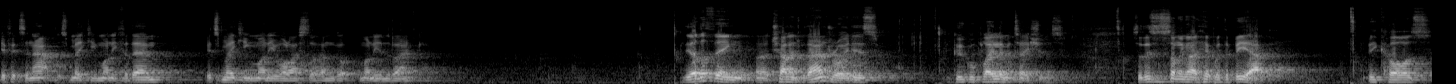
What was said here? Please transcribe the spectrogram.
if it's an app that's making money for them, it's making money while I still haven't got money in the bank. The other thing, uh, challenge with Android is Google Play limitations. So this is something I hit with the Bee app because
